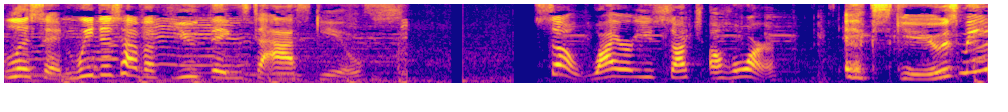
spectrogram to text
Listen, we just have a few things to ask you. So, why are you such a whore? Excuse me?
